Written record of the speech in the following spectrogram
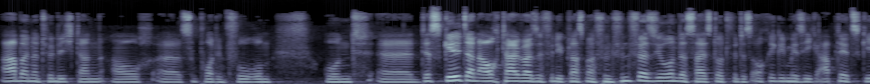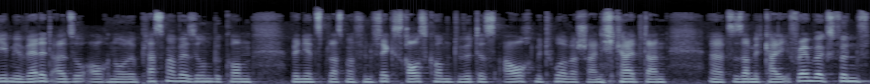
aber natürlich dann auch äh, Support im Forum. Und äh, das gilt dann auch teilweise für die Plasma 5.5 Version. Das heißt, dort wird es auch regelmäßige Updates geben. Ihr werdet also auch neue Plasma-Versionen bekommen. Wenn jetzt Plasma 5.6 rauskommt, wird es auch mit hoher Wahrscheinlichkeit dann äh, zusammen mit KDE Frameworks 5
